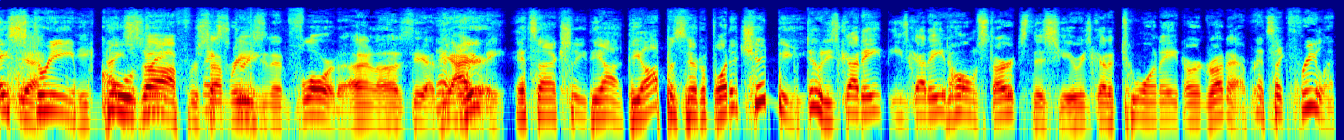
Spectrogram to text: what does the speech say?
nice Yeah, stream. He Nice cools stream. off for Nice some stream. reason in Florida. I don't know. That's the, Yeah, the irony. It's actually the the opposite of what it should be. Dude, he's got eight. He's got eight home starts this year. He's got a two one eight earned run average. It's like Freeland.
